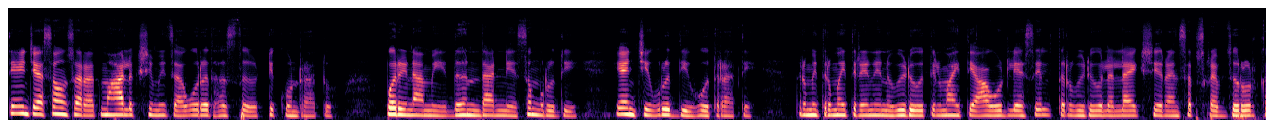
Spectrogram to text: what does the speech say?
त्यांच्या संसारात महालक्ष्मीचा वरदहस्त टिकून राहतो. परिणामी धनधान्य समृद्धी यांची वृद्धी होत राहते. तर मित्रमैत्रिणीनं व्हिडिओतील माहिती आवडली असेल तर व्हिडिओला लाईक शेअर आणि सबस्क्राईब जरूर करा.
